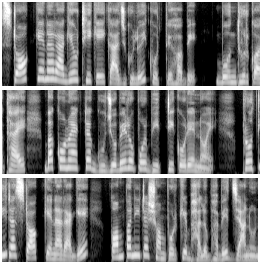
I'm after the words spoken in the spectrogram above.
স্টক কেনার আগেও ঠিক এই কাজগুলোই করতে হবে। বন্ধুর কথায় বা কোনো একটা গুজবের ওপর ভিত্তি করে নয়। প্রতিটা স্টক কেনার আগে কোম্পানিটা সম্পর্কে ভালোভাবে জানুন,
